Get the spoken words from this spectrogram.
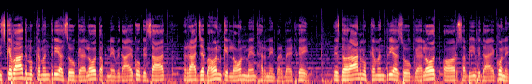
इसके बाद मुख्यमंत्री अशोक गहलोत अपने विधायकों के साथ राज्य भवन के लॉन में धरने पर बैठ गए। इस दौरान मुख्यमंत्री अशोक गहलोत और सभी विधायकों ने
